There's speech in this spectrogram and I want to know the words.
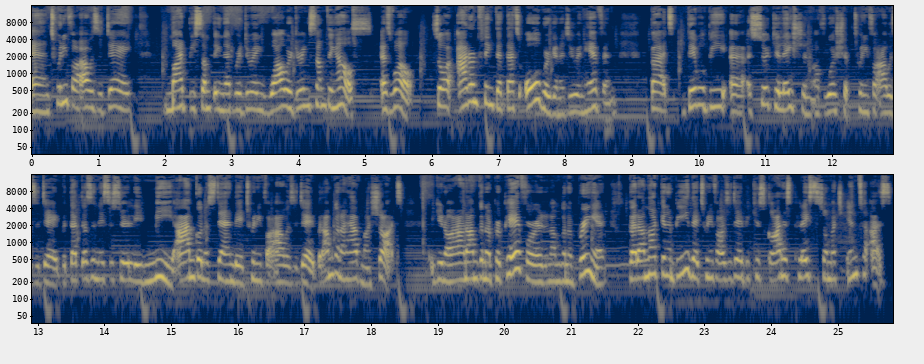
And 24 hours a day might be something that we're doing while we're doing something else as well. So I don't think that that's all we're going to do in heaven, but there will be a, a circulation of worship 24 hours a day. But that doesn't necessarily me. I'm going to stand there 24 hours a day, but I'm going to have my shot, you know, and I'm going to prepare for it and I'm going to bring it. But I'm not going to be there 24 hours a day because God has placed so much into us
